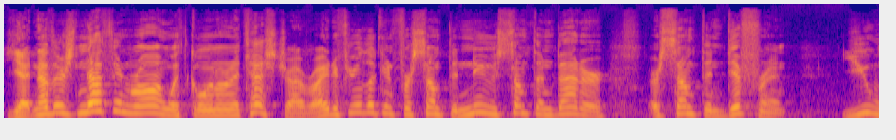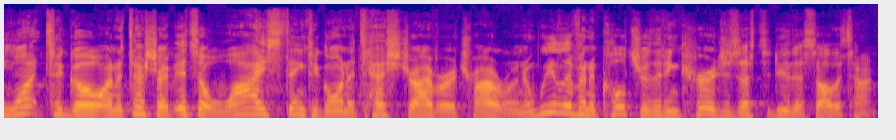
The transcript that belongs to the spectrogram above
yet. Now, there's nothing wrong with going on a test drive, right? If you're looking for something new, something better, or something different, you want to go on a test drive. It's a wise thing to go on a test drive or a trial run. And we live in a culture that encourages us to do this all the time.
